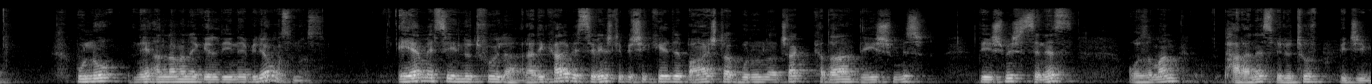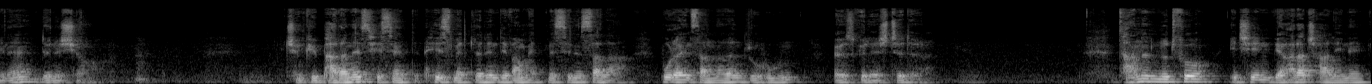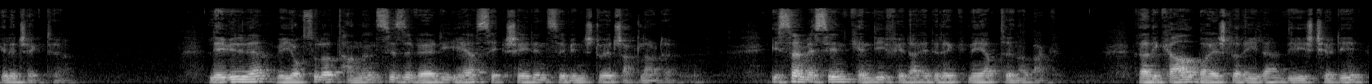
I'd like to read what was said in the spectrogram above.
Bunu ne anlamına geldiğini biliyor musunuz? Eğer Mesih'in lütfuyla radikal ve sevinçli bir şekilde bağışta bulunacak kadar değişmiş, değişmişsiniz, o zaman paranız ve lütuf biçimine dönüşüyor. Çünkü paranız hizmet, hizmetlerin devam etmesini sağlar. Bu insanların ruhun özgürleştirir. Tanrı'nın lütfu için bir araç haline gelecektir. Levililer ve yoksullar Tanrı'nın size verdiği her şeyden sevinç duyacaklardır. İsa Mesih'in kendi feda ederek ne yaptığına bak. Radikal bağışlarıyla değiştirdiği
